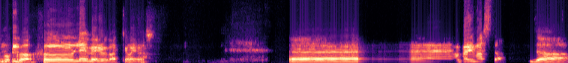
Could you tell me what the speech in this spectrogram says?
僕は、ふーんレベルが決まりましえー、わかりました。じゃあ、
